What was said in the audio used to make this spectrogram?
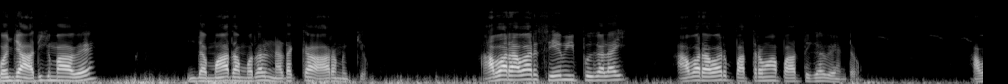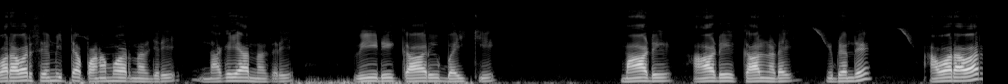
கொஞ்சம் அதிகமாகவே இந்த மாதம் முதல் நடக்க ஆரம்பிக்கும். அவரவர் சேமிப்புகளை அவரவர் பத்திரமாக பார்த்துக்க வேண்டும். அவரவர் சேமித்த பணமாக இருந்தாலும் சரி நகையாக இருந்தாலும் சரி வீடு காரு பைக்கு மாடு ஆடு கால்நடை இப்படி வந்து அவரவர்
